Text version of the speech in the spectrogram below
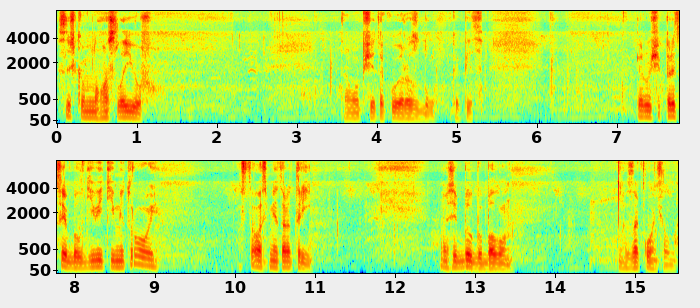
Слишком много слоев. Там вообще такой раздул. Капец. Короче, прицеп был 9-метровый. Осталось метра три. Ну, если был бы баллон, закончил бы.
